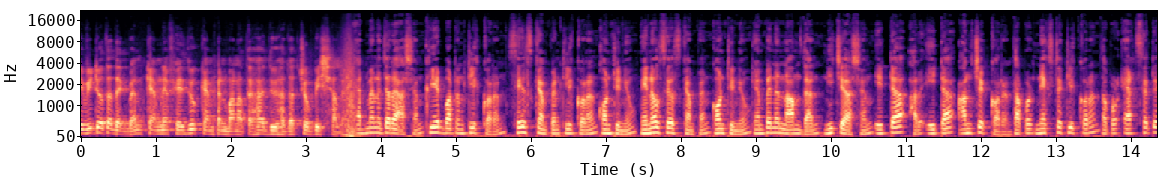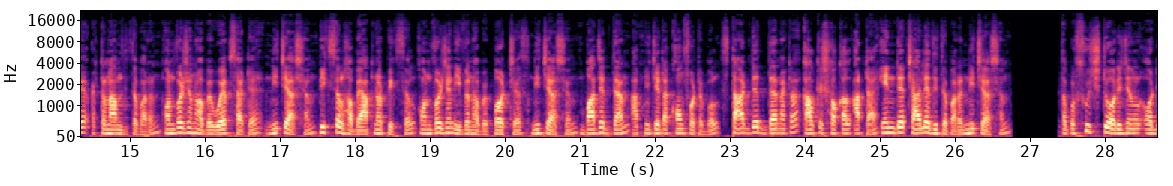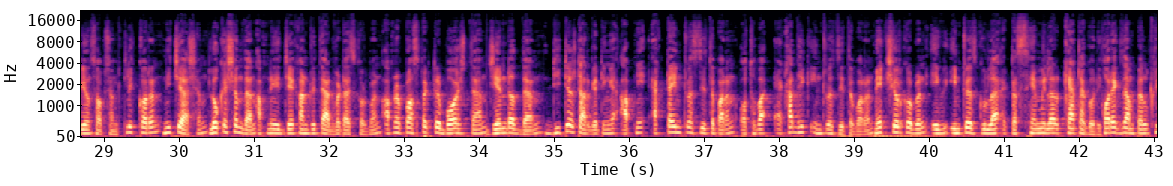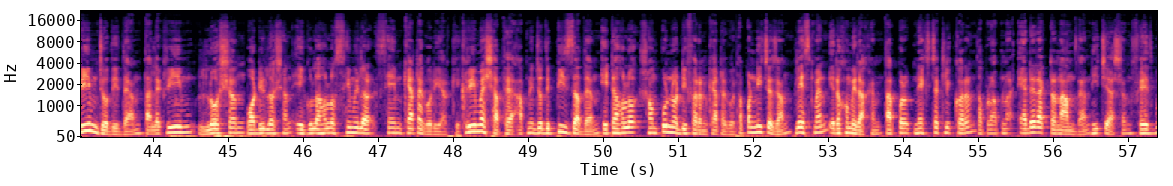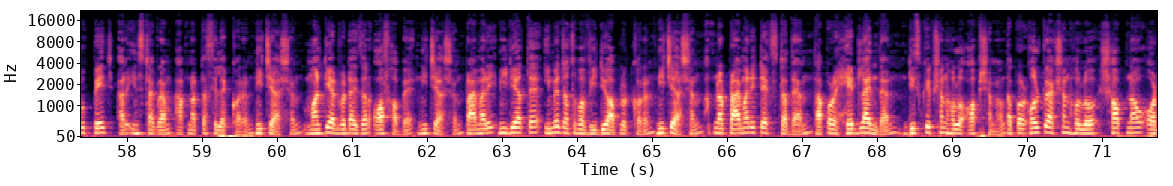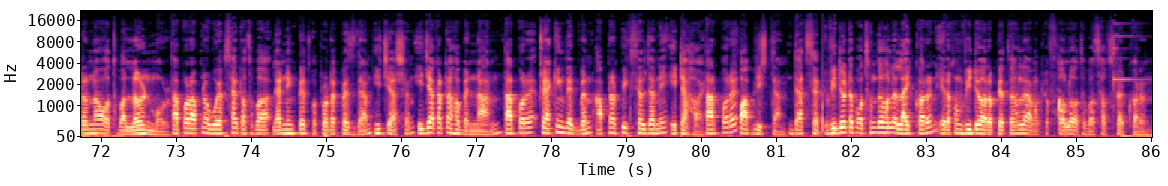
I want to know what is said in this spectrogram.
এই ভিডিওতে দেখবেন কেমনে ফেসবুক ক্যাম্পেইন বানাতে হয় দুই হাজার চব্বিশ সালে। অ্যাড ম্যানেজারে আসেন ক্রিয়েট বাটন ক্লিক করেন সেলস ক্যাম্পেইন ক্লিক করেন continue manual sales campaign continue ক্যাম্পেইনের নাম দেন, নিচে আসেন, এটা আর এটা আনচেক করেন, তারপর নেক্সটে ক্লিক করেন, তারপর অ্যাড সেটে একটা নাম দিতে পারেন কনভার্জন হবে ওয়েবসাইটে নিচে আসেন পিক্সেল হবে আপনার পিক্সেল কনভার্জন ইভেন হবে পারচেস নিচে আসেন বাজেট দেন আপনি যেটা কমফোর্টেবল স্টার্ট ডেট দেন একটা, কালকে সকাল আটটায় এন্ড ডেট চাইলে দিতে পারেন, নিচে আসেন তারপর switch to original audience option click করেন, নিচে আসেন লোকেশন দেন, আপনি যে কান্ট্রিতে অ্যাডভার্টাইজ করবেন, আপনার প্রসপেক্টের বয়স দেন জেন্ডার দেন ডিটেল টার্গেটিং এ আপনি একটা ইন্টারেস্ট দিতে পারেন অথবা একাধিক ইন্টারেস্ট দিতে পারেন। মেক শিওর করবেন এই ইন্টারেস্টগুলা একটা similar category for example cream যদি দেন, তাহলে ক্রিম লোশন বডি লোশন এগুলা হলো সিমিলার সেম ক্যাটাগরি আর কি। ক্রিমের সাথে আপনি যদি পিৎজা দেন, এটা হলো সম্পূর্ণ ডিফারেন্ট ক্যাটাগরি তারপর নিচে যান প্লেসমেন্ট এরকমই রাখেন। তারপর নেক্সটে ক্লিক করেন, তারপর আপনার অ্যাডের একটা নাম দেন, নিচে আসেন ফেসবুক পেজ আর ইনস্টাগ্রাম আপনারটা সিলেক্ট করেন, নিচে আসেন মাল্টি অ্যাডভার্টাইজার অফ হবে, নিচে আসেন প্রাইমারি মিডিয়াতে ইমেজ অথবা ভিডিও আপলোড করেন, নিচে আসেন, আপনার প্রাইমারি টেক্সটটা দেন, তারপর হেডলাইন দেন ডিসক্রিপশন হলো অপশনাল তারপর কল টু অ্যাকশন হলো শপ নাও অর্ডার নাও অথবা লার্ন মোর তারপর আপনার ওয়েবসাইট অথবা ল্যান্ডিং পেজ বা প্রোডাক্ট পেজ দেন, নিচে আসেন, এই জায়গাটা হবে নান তারপরে ট্র্যাকিং দেখবেন, আপনার পিক্সেল জানি এটা হয়, তারপরে পাবলিশ দেন দ্যাটস ইট ভিডিওটা পছন্দ হলে লাইক করেন, এরকম ভিডিও আরও পেতে হলে আমাকে ফলো অথবা সাবস্ক্রাইব করেন।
